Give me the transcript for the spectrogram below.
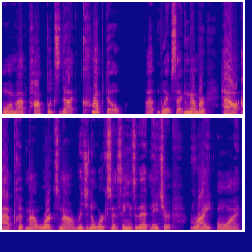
on my pockbooks.crypto uh, website. Remember how I put my works, my original works and things of that nature right on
